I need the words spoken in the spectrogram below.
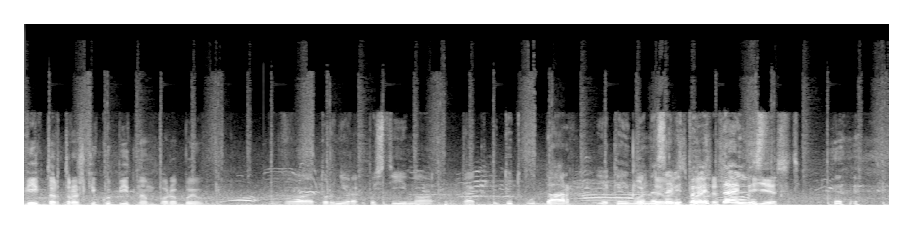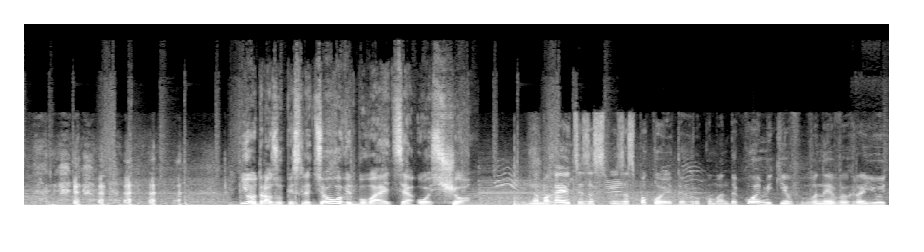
Віктор трошки кубіт нам поробив. В турнірах постійно так, і тут удар, який не От несе дивись, відповідальність. бачиш? Єсть. І одразу після цього відбувається ось що. Намагаються зас- заспокоїти гру команда коміків, вони виграють.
